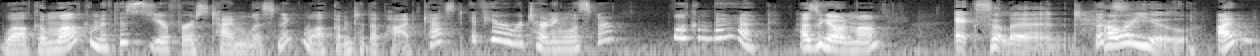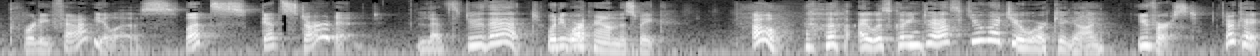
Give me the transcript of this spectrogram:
Welcome, welcome. If this is your first time listening, welcome to the podcast. If you're a returning listener, welcome back. How's it going, Mom? excellent. Let's- How are you? I'm pretty fabulous. Let's get started. Let's do that. What are you working on this week? Oh, I was going to ask you what you're working on. you first. Okay.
